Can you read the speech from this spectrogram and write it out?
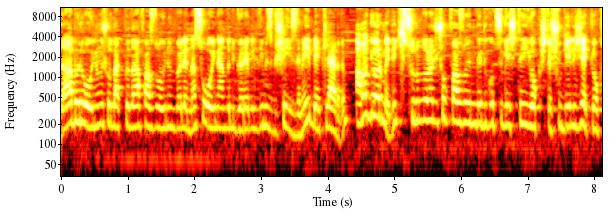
Daha böyle oynanış odaklı daha fazla oyunun böyle nasıl oynandığını görebildiğimiz bir şey izlemeyi beklerdim. Ama görmedik. Sunumdan önce çok fazla oyunun dedikodusu geçti. Yok işte şu gelecek, yok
